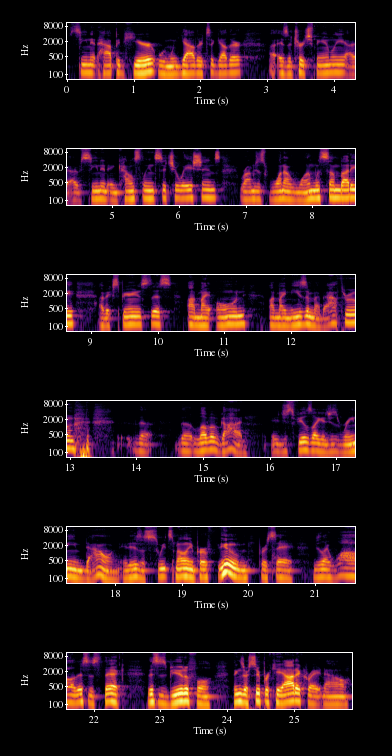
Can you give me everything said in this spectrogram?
seen it happen here when we gather together uh, as a church family. I, have seen it in counseling situations where I'm just one on one with somebody. I've experienced this on my own, on my knees in my bathroom. the the love of God. It just feels like it's just raining down. It is a sweet smelling perfume, per se. You're like, whoa, this is thick. This is beautiful. Things are super chaotic right now,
